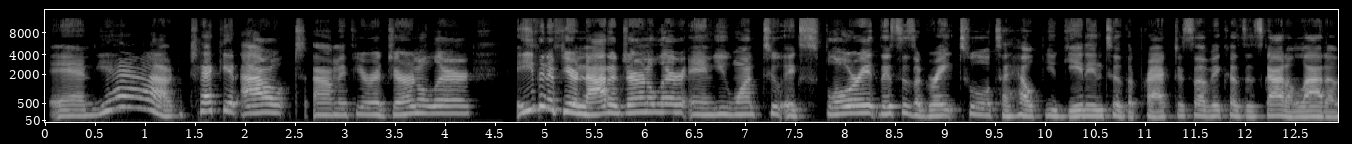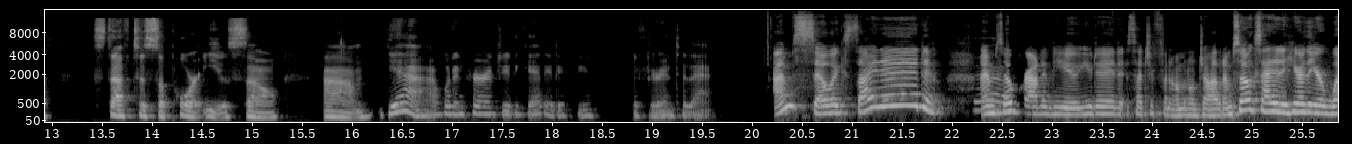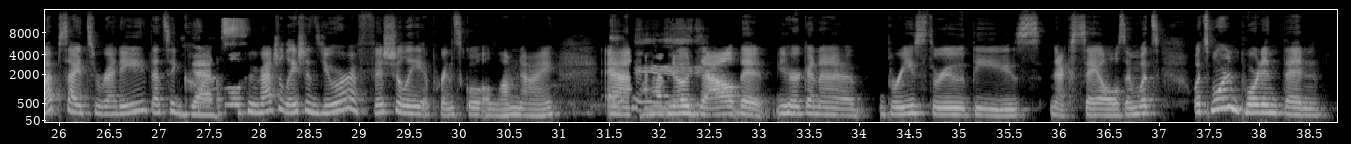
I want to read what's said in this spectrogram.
And yeah, check it out. Um, if you're a journaler, even if you're not a journaler and you want to explore it, this is a great tool to help you get into the practice of it because it's got a lot of stuff to support you. So, um, yeah, I would encourage you to get it if you if you're into that. I'm so excited. I'm so proud of you. You did such a phenomenal job. And I'm so excited to hear that your website's ready. That's incredible. Yes. Congratulations. You are officially a Print School alumni. And I have no doubt that you're gonna breeze through these next sales. And what's what's more important than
